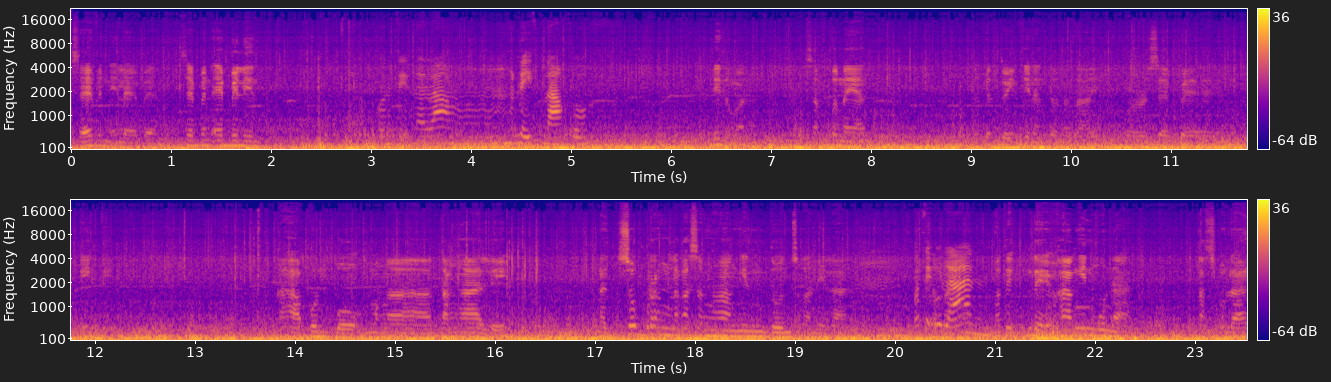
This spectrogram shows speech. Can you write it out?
7-Eleven. 7 Evelyn late na ako. Hindi naman. Sakto na yan. 7.20 nandun na tayo. Or 7.80. Kahapon po, mga tanghali, nag sobrang lakas ang hangin doon sa kanila. Pati ulan. Pati, hindi, hangin muna. Tapos ulan.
